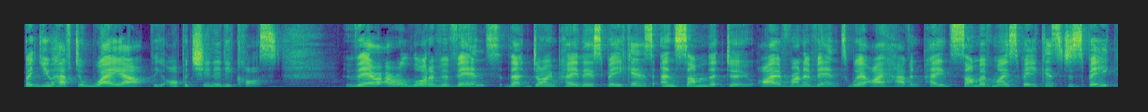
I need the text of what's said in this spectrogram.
But you have to weigh up the opportunity cost. There are a lot of events that don't pay their speakers and some that do. I have run events where I haven't paid some of my speakers to speak,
